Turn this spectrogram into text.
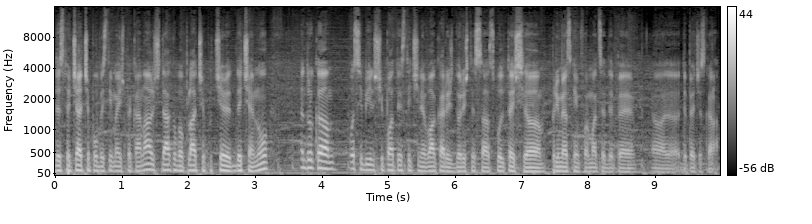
despre ceea ce povestim aici pe canal și dacă vă place, cu ce, de ce nu, pentru că posibil și poate este cineva care își dorește să asculte și să primească informații de pe, uh, de pe acest canal.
